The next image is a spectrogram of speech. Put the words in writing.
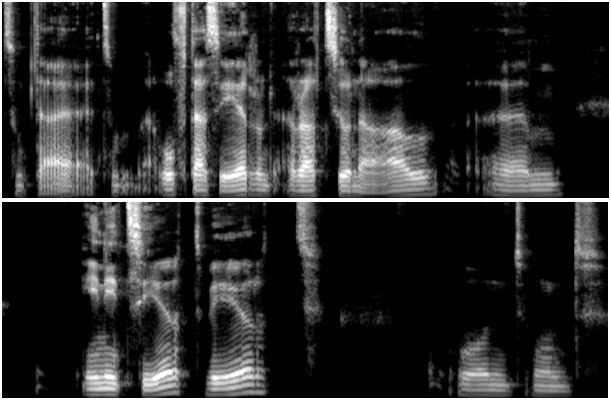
zum Teil zum, oft auch sehr rational ähm, initiiert wird und, und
